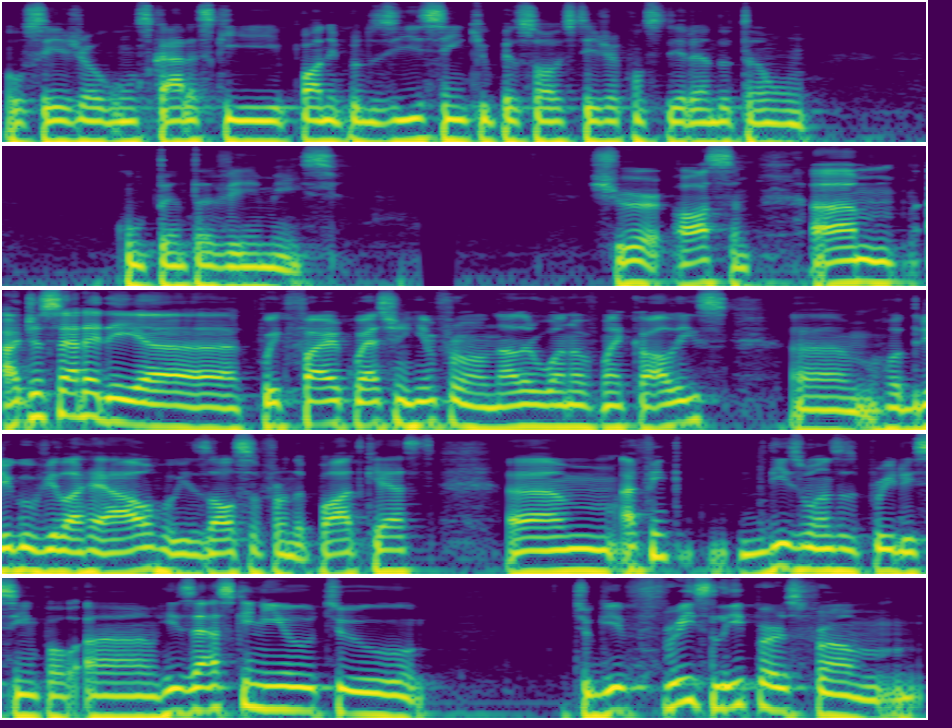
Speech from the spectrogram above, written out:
Ou seja, alguns caras que podem produzir sem que o pessoal esteja considerando tão com tanta veemência. Sure, awesome. Um, I just added a uh, quick fire question here from another one of my colleagues, um, Rodrigo Villarreal, who is also from the podcast. Um, I think these ones are pretty simple. Uh, he's asking you to to give three sleepers from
